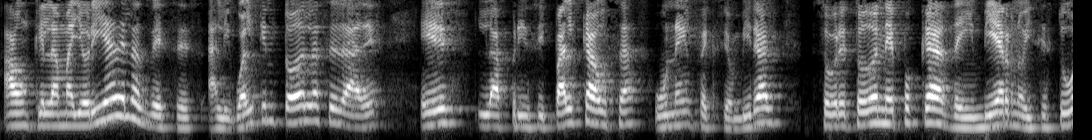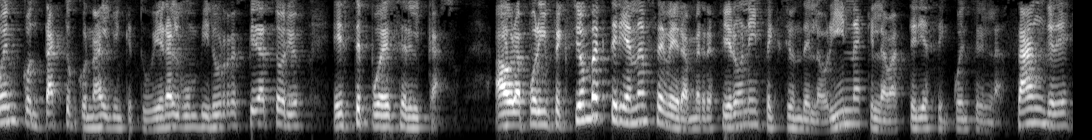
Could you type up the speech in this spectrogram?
aunque la mayoría de las veces, al igual que en todas las edades, es la principal causa una infección viral sobre todo en época de invierno y si estuvo en contacto con alguien que tuviera algún virus respiratorio, este puede ser el caso. Ahora, por infección bacteriana severa me refiero a una infección de la orina, que la bacteria se encuentre en la sangre,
